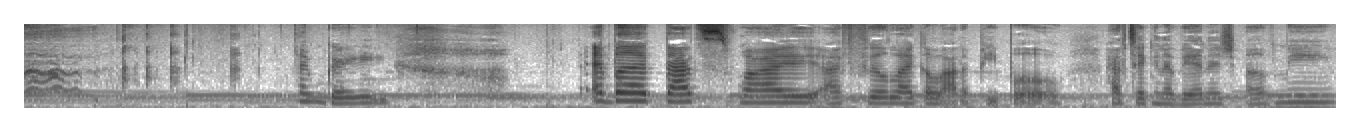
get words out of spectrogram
I'm great. Eh, but that's why I feel like a lot of people have taken advantage of me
